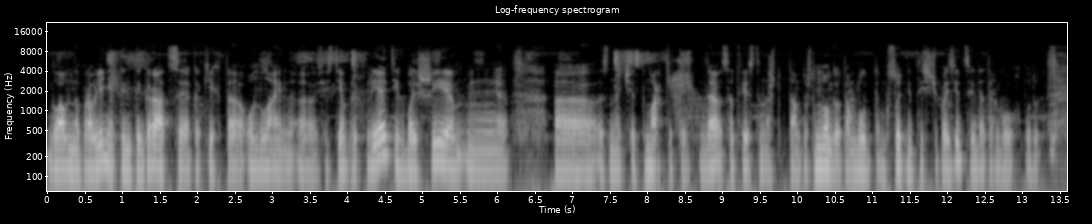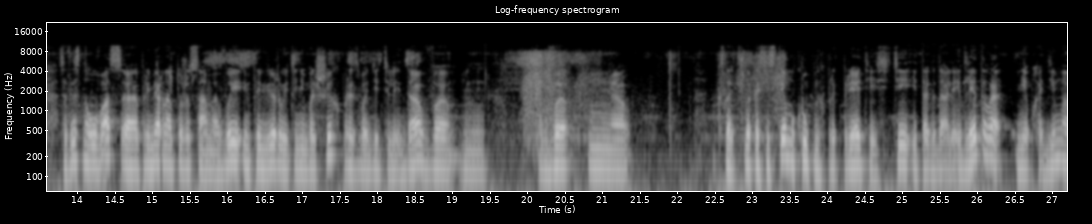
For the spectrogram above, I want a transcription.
главное направление это интеграция каких-то онлайн э, систем предприятий в большие а, значит, маркеты, да, соответственно, чтобы там, потому что много, там будут там, сотни тысяч позиций, да, торговых будут. Соответственно, у вас э, примерно то же самое. Вы интегрируете небольших производителей, да, в, в э, кстати, в экосистему крупных предприятий, сетей и так далее. И для этого необходимо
